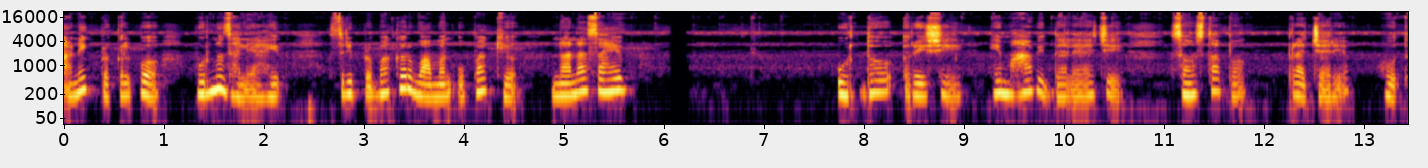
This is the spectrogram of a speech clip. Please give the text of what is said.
अनेक प्रकल्प पूर्ण झाले आहेत. श्री प्रभाकर वामन उपाख्य नानासाहेब उर्धव रेषे हे महाविद्यालयाचे संस्थापक प्राचार्य होत.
